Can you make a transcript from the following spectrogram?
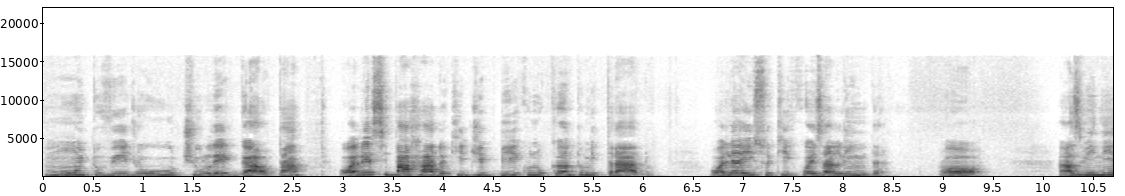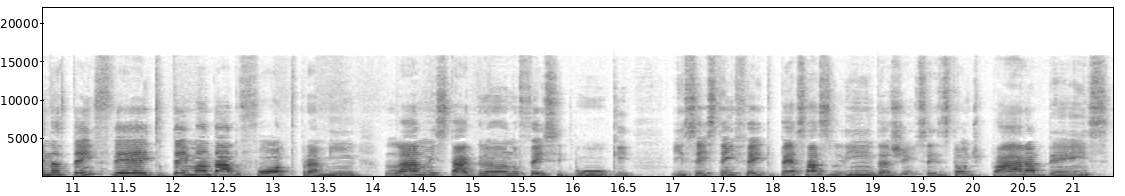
muito vídeo útil, legal, tá? Olha esse barrado aqui de bico no canto mitrado. Olha isso aqui, coisa linda. Ó, as meninas têm feito, têm mandado foto para mim lá no Instagram, no Facebook. E vocês têm feito peças lindas, gente. Vocês estão de parabéns.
